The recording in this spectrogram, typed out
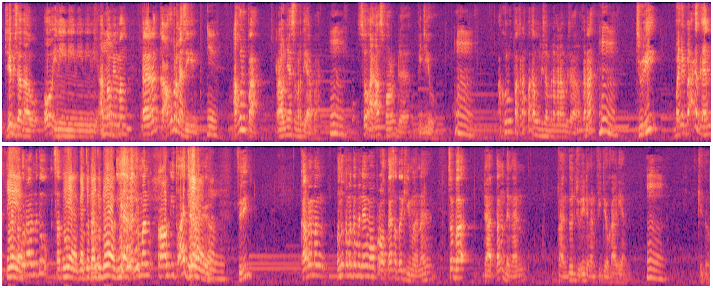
dia bisa tahu oh ini ini ini ini, atau Hmm. memang kadang-kadang aku pernah sih gini Iya. aku lupa roundnya seperti apa Hmm. so I ask for the video Hmm. aku lupa kenapa kamu bisa menang kenapa bisa kalah karena Hmm. juri banyak banget kan Iya, satu iya. round itu satu Iya, gak cuma itu doang. iya gak cuma round itu aja Iya, gitu. jadi kalau memang untuk teman-teman yang mau protes atau gimana coba datang dengan bantu juri dengan video kalian Hmm. gitu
